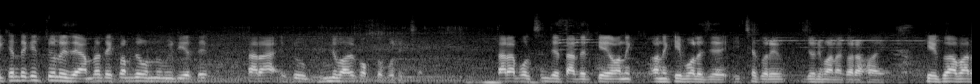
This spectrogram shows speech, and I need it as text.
এখান থেকে চলে যাই, আমরা দেখলাম যে অন্য মিডিয়াতে তারা একটু ভিন্নভাবে বক্তব্য দিচ্ছেন। তারা বলছেন যে তাদেরকে অনেক, অনেকেই বলে যে ইচ্ছা করে জরিমানা করা হয়। কেউ কেউ আবার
